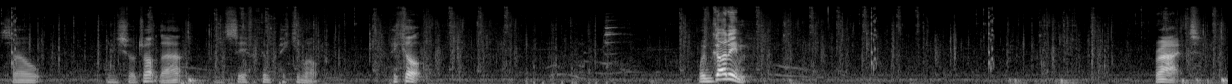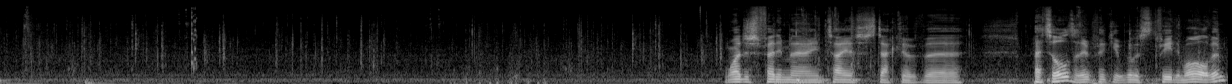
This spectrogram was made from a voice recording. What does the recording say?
So, we shall drop that and see if I can pick him up. Pick up! We've got him! Right. Well, I just fed him my entire stack of uh, petals. I didn't think you were going to feed him all of them.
